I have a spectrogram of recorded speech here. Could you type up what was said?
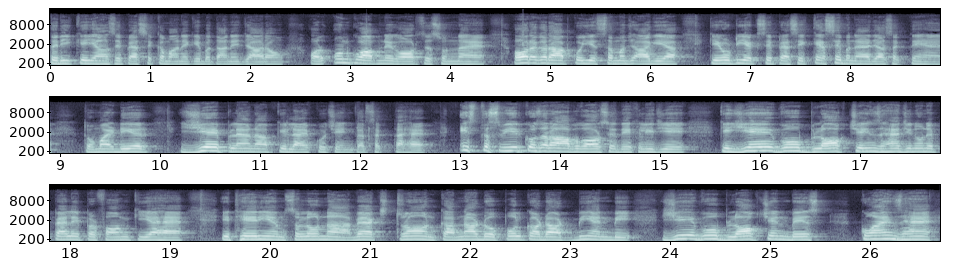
तरीके यहाँ से पैसे कमाने के बताने जा रहा हूँ और उनको आपने गौर से सुनना है। और अगर आपको ये समझ आ गया कि ओटीएक्स से पैसे कैसे बनाया जा सकते हैं तो माय डियर ये प्लान आपकी लाइफ को चेंज कर सकता है। इस तस्वीर को ज़रा आप गौर से देख लीजिए कि ये वो ब्लॉक चेंज हैं जिन्होंने पहले परफॉर्म किया है। इथेरियम सोलोना वैक्सट्रॉन कार्नाडो पोलका डॉट बी ये वो ब्लॉक चेन बेस्ड क्वाइंस हैं,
